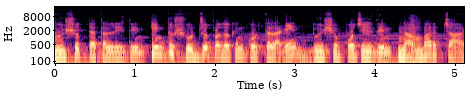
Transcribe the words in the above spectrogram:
দুইশো তেতাল্লিশ দিন। কিন্তু সূর্য প্রদক্ষিণ করতে লাগে দুইশো পঁচিশ দিন। নাম্বার চার,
